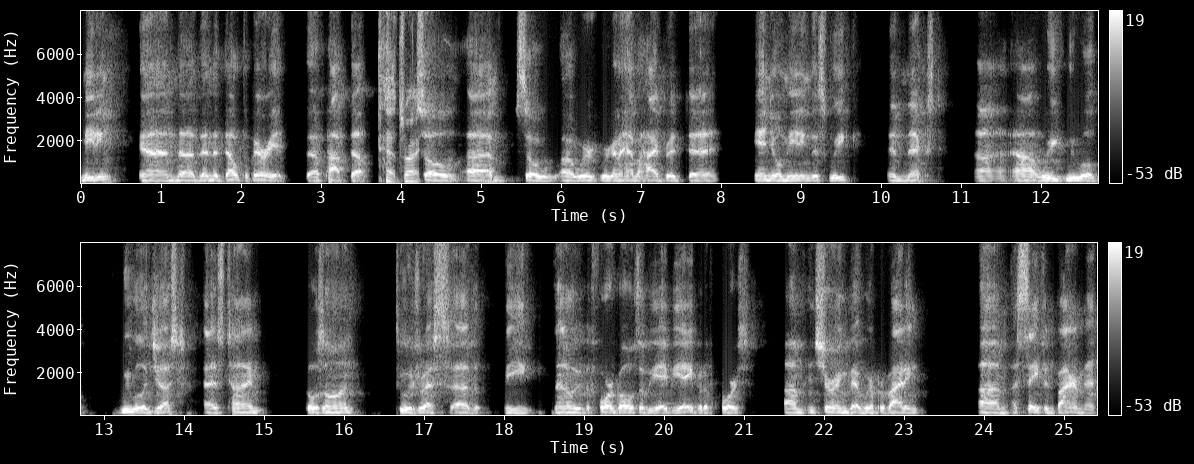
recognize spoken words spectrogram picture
meeting, and uh, then the Delta variant uh, popped up. That's right. So um, so uh, we're we're going to have a hybrid uh, annual meeting this week and next. Uh, we we will we will adjust as time goes on to address the, the not only the four goals of the ABA, but of course um, ensuring that we're providing um, a safe environment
